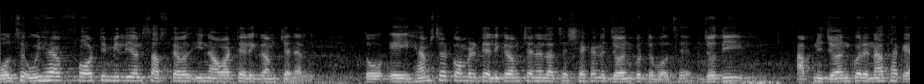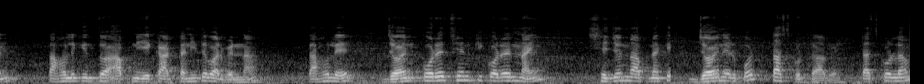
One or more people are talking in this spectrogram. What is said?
বলছে we have forty million subscriber in our Telegram channel তো এই হ্যামস্টার কমের টেলিগ্রাম চ্যানেল আছে, সেখানে জয়েন করতে বলছে। যদি আপনি জয়েন করে না থাকেন, তাহলে কিন্তু আপনি এই কার্ডটা নিতে পারবেন না। তাহলে জয়েন করেছেন কি করেন নাই, সেজন্য আপনাকে জয়েনের উপর টাচ করতে হবে। টাচ করলাম।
